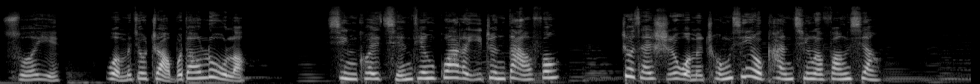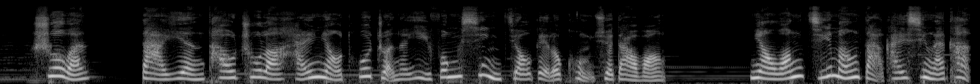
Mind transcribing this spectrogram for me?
所以我们就找不到路了。幸亏前天刮了一阵大风，这才使我们重新又看清了方向。说完，大雁掏出了海鸟托转的一封信，交给了孔雀大王。鸟王急忙打开信来看，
